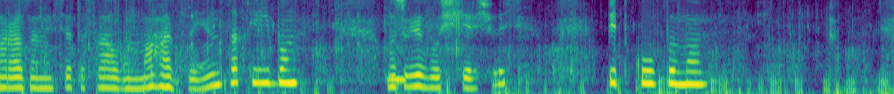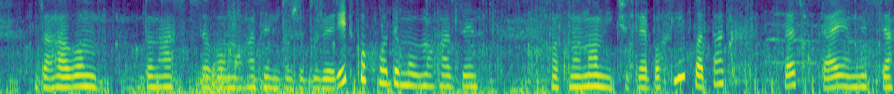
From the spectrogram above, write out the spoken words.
Їдемо разом із Святославом в магазин за хлібом. Можливо, ще щось підкупимо. Загалом до нас в село магазин дуже-дуже рідко ходимо в магазин. В основному, якщо треба хліб, а так все скупляємося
